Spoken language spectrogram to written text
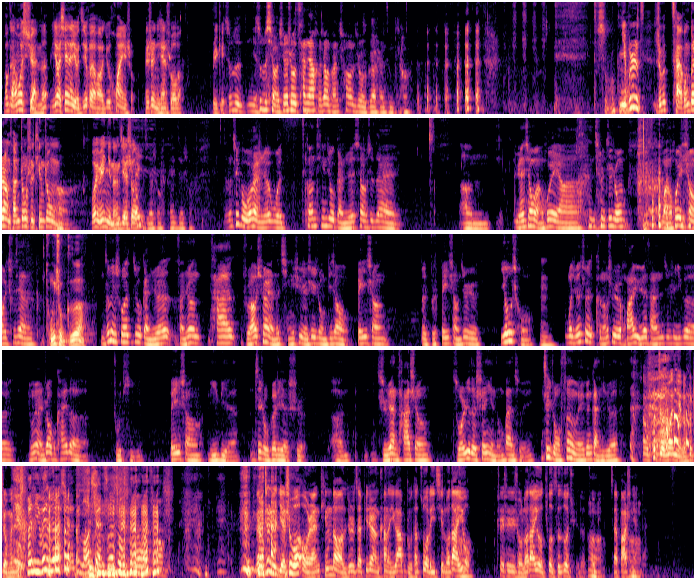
我感觉我选的，要现在有机会的话，我就换一首。没事，你先说吧，Ricky。是不是你是不是小学时候参加合唱团唱的这首歌，还是怎么着？什么歌？你不是什么彩虹歌唱团忠实听众吗？啊、我以为你能接受可。以接受，可以接受。嗯这个我感觉我刚听就感觉像是在，嗯，元宵晚会呀、就是这种晚会上会出现的。同一首歌，你这么一说，就感觉反正他主要渲染的情绪也是一种比较悲伤，不不是悲伤，就是忧愁。嗯，我觉得这可能是华语乐坛就是一个永远绕不开的主题，悲伤、离别。这首歌里也是，嗯、只愿他生，昨日的身影能伴随。这种氛围跟感觉，那我不折磨你了，不折磨你了。不是你为什么要选老选这种歌？我操！然后这是也是我偶然听到的，就是在 B 站上看了一个 UP 主，他做了一期罗大佑，哦这是一首罗大佑作词作曲的作品嗯，在八十年代。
